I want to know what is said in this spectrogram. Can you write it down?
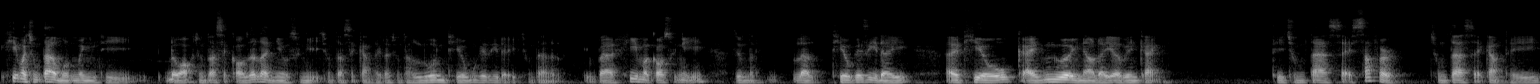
khi mà chúng ta ở một mình thì đầu óc chúng ta sẽ có rất là nhiều suy nghĩ chúng ta sẽ cảm thấy là chúng ta luôn thiếu một cái gì đấy chúng ta và khi mà có suy nghĩ chúng ta là thiếu cái gì đấy thiếu cái người nào đấy ở bên cạnh thì chúng ta sẽ suffer chúng ta sẽ cảm thấy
